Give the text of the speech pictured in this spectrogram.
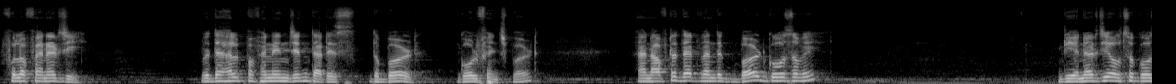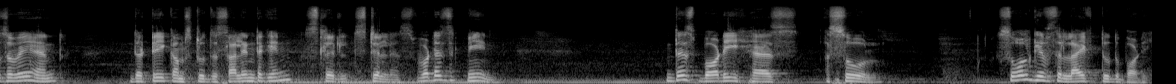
full of energy with the help of an engine that is the bird goldfinch bird. And after that when the bird goes away the energy also goes away and the tree comes to the silent again still, stillness. What does it mean? This body has a soul. Soul gives the life to the body.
